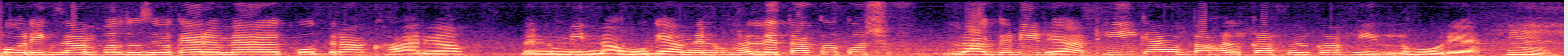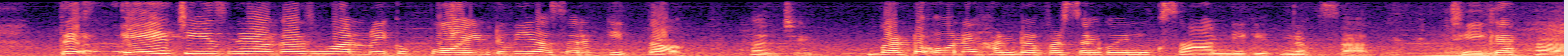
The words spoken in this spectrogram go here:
ਫੋਰ ਐਗਜ਼ਾਮਪਲ ਤੁਸੀਂ ਉਹ ਕਹਿ ਰਹੇ ਹੋ ਮੈਂ ਕੋਦਰਾ ਖਾ ਰਿਹਾ ਮੈਨੂੰ ਮਹੀਨਾ ਹੋ ਗਿਆ ਮੈਨੂੰ ਹੱਲੇ ਤੱਕ ਕੁਝ ਲੱਗ ਨਹੀਂ ਰਿਹਾ। ਠੀਕ ਹੈ ਉਦਾਂ ਹਲਕਾ ਫੁਲਕਾ ਫੀਲ ਹੋ ਰਿਹਾ। ਹੈ। ਹੂੰ ਤੇ ਇਹ ਚੀਜ਼ ਨੇ ਅਗਰ ਤੁਹਾਨੂੰ ਇੱਕ ਪੁਆਇੰਟ ਵੀ ਅਸਰ ਕੀਤਾ ਹਾਂਜੀ। ਬਟ ਉਹਨੇ 100% ਕੋਈ ਨੁਕਸਾਨ ਨਹੀਂ ਕੀਤਾ। ਨੁਕਸਾਨ ਨਹੀਂ। ਠੀਕ ਹੈ? ਹਾਂ।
